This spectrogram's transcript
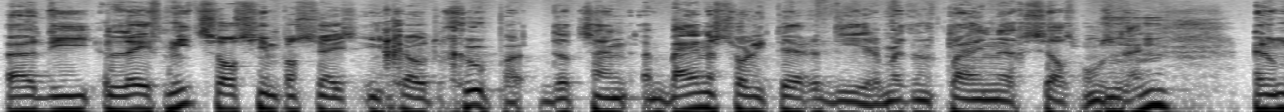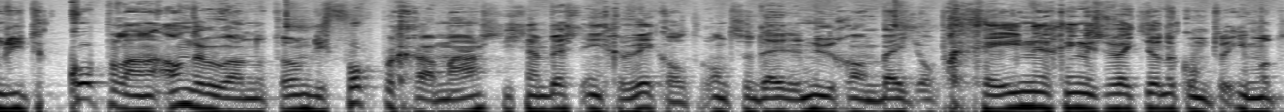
eh, die leeft niet zoals chimpansees in grote groepen. Dat zijn bijna solitaire dieren met een klein gezelschap om zich heen. En om die te koppelen aan een andere oerangutan, die fokprogramma's, die zijn best ingewikkeld. Want ze deden nu gewoon een beetje op genen, gingen ze, weet je. Dan komt er iemand,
